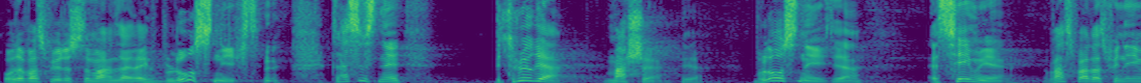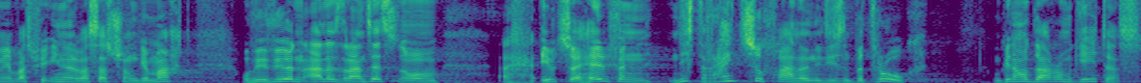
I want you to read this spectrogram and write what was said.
Oder was würdest du machen? Sagen, bloß nicht. Das ist eine Betrügermasche. Ja. Bloß nicht. Ja. Erzähl mir, was war das für eine E-Mail, was für E-Mail, was hast du schon gemacht? Und wir würden alles dran setzen, um ihm zu helfen, nicht reinzufallen in diesen Betrug. Und genau darum geht es.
